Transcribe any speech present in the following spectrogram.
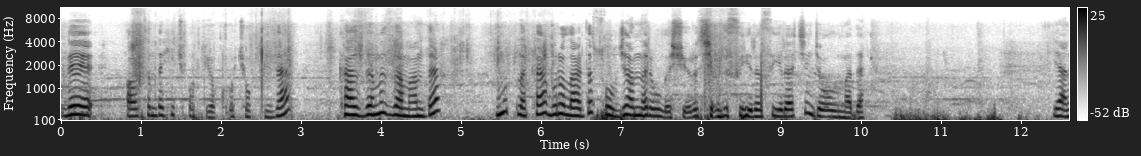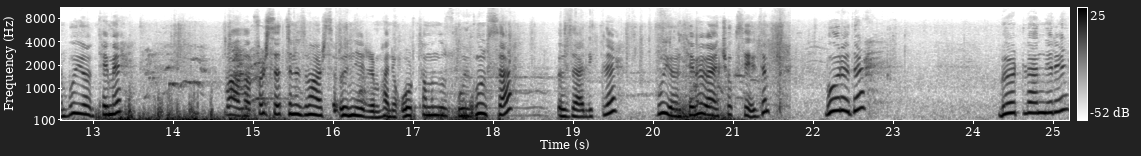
Ve altında hiç ot yok. O çok güzel. Kazdığımız zaman da mutlaka buralarda solucanlara ulaşıyoruz. Şimdi sıyıra sıyıra açınca olmadı. Yani bu yöntemi valla fırsatınız varsa öneririm. Hani ortamınız uygunsa özellikle bu yöntemi ben çok sevdim. Bu arada böğürtlenleri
